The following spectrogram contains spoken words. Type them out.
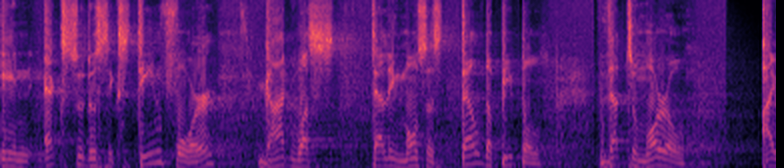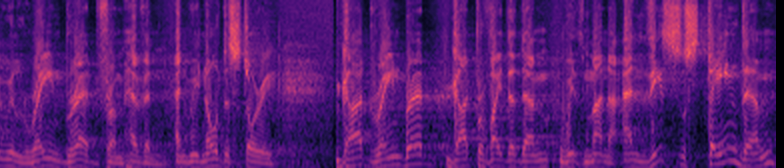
In Exodus 16:4, God was telling Moses, Tell the people that tomorrow I will rain bread from heaven. And we know the story. God rained bread, God provided them with manna. And this sustained them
